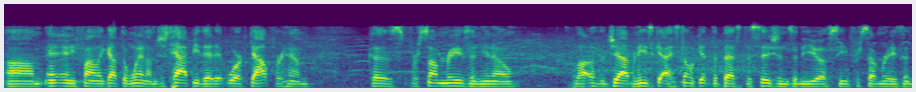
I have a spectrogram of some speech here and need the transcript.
um, and, and he finally got the win. I'm just happy that it worked out for him, because for some reason, you know, a lot of the Japanese guys don't get the best decisions in the UFC for some reason,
